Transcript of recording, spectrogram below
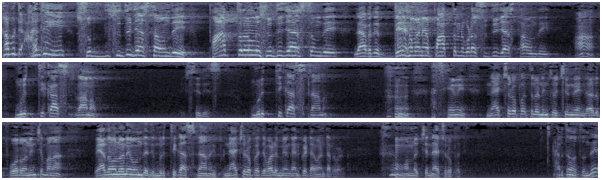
కాబట్టి అది శుద్ధి శుద్ధి చేస్తా ఉంది. పాత్రలను శుద్ధి చేస్తుంది లేకపోతే దేహం అనే పాత్రను కూడా శుద్ధి చేస్తా ఉంది. ఆ మృత్తికా స్నానం. సిరీస్ మృత్తికా స్నానం. అదేమి న్యాచురోపతిలో నుంచి వచ్చిందేం కాదు పూర్వం నుంచి మన వేదంలోనే ఉంది అది మృతికా స్నానం. ఇప్పుడు న్యాచురోపతి వాళ్ళు మేము కనిపెట్టామంటారు వాళ్ళు. మొన్న వచ్చిన న్యాచురోపతి అర్థమవుతుంది?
